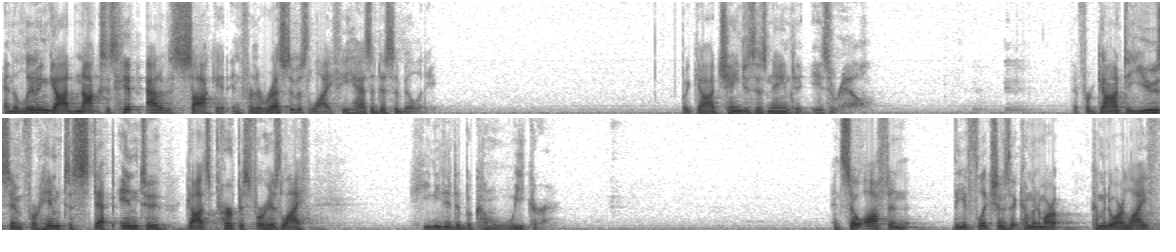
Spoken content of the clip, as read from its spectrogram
And the living God knocks his hip out of his socket, and for the rest of his life, he has a disability. But God changes his name to Israel. That for God to use him, for him to step into God's purpose for his life, he needed to become weaker. And so often, the afflictions that come into our, come into our life,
